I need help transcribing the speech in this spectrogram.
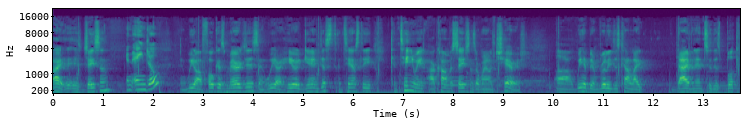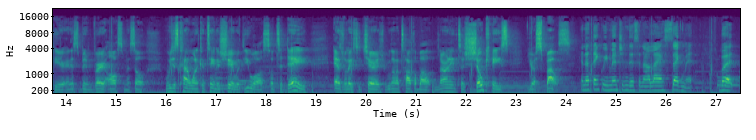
right, it is Jason, And Angel. and we are Focused Marriages, and we are here again, just continuously continuing our conversations around Cherish. Uh, we have been really just kind of like diving into this book here, and it's been very awesome. And so we just kind of want to continue to share with you all. So today, as relates to Cherish, we're going to talk about learning to showcase your spouse. And I think we mentioned this in our last segment, but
